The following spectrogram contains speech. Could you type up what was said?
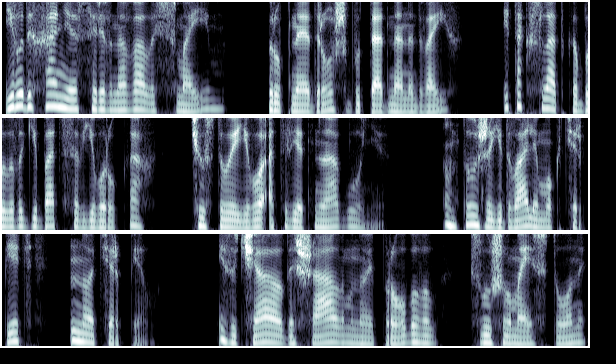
Его дыхание соревновалось с моим, крупная дрожь, будто одна на двоих, и так сладко было выгибаться в его руках, чувствуя его ответную агонию. Он тоже едва ли мог терпеть, но терпел. Изучал, дышал мной, пробовал, слушал мои стоны,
